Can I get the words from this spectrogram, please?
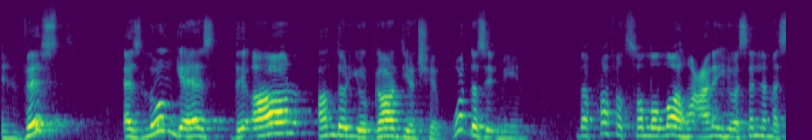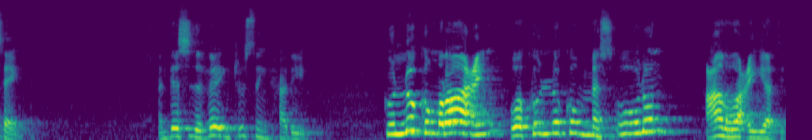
invest as long as they are under your guardianship. What does it mean? The Prophet sallallahu alaihi wasallam said, and this is a very interesting hadith. كلكم راع وكلكم مسؤول عن رعيته.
